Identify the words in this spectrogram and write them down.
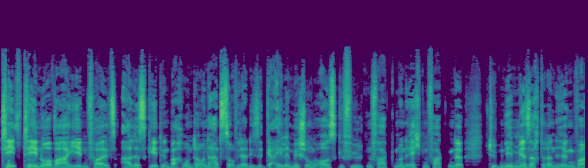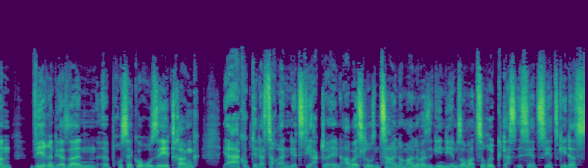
Tenor war jedenfalls, alles geht den Bach runter. Und da hattest du auch wieder diese geile Mischung aus gefühlten Fakten und echten Fakten. Der Typ neben mir sagte dann irgendwann, während er seinen äh, Prosecco Rosé trank, ja, guck dir das doch an, jetzt die aktuellen Arbeitslosenzahlen, normalerweise gehen die im Sommer zurück, das ist jetzt, jetzt geht das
